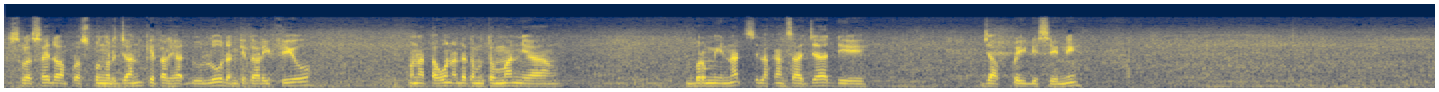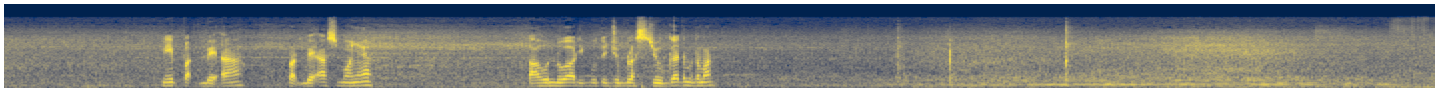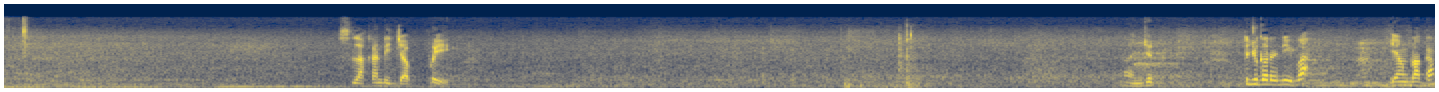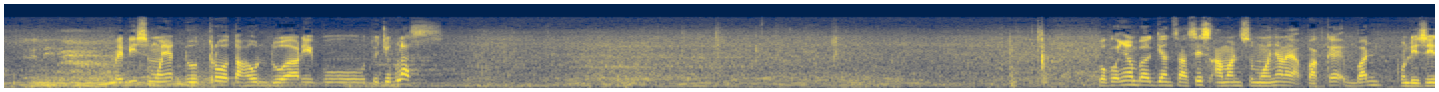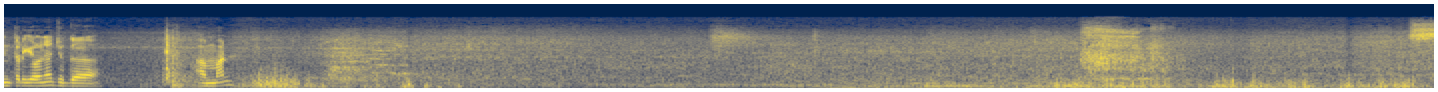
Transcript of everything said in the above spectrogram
selesai dalam proses pengerjaan. Kita lihat dulu dan kita review. Mana tahun ada teman-teman yang berminat silahkan saja di Japri di sini. Ini plat BA, plat BA semuanya tahun 2017 juga teman-teman. Silahkan di Japri. Lanjut. Itu juga ready pak. Yang belakang. Ready semuanya. Dutro tahun 2017 pokoknya bagian sasis aman semuanya layak pakai. Ban kondisi interiornya juga aman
